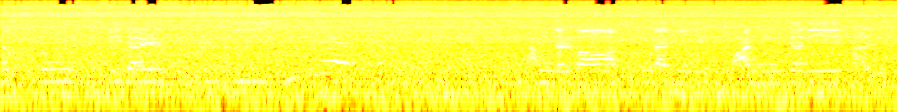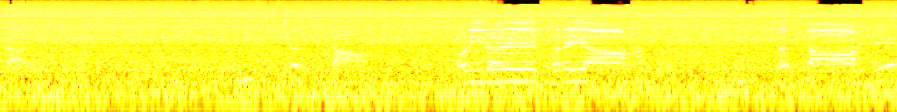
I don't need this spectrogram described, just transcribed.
특수위를 풀기 위해 남들과 생각이 완전히 달라. 미쳤다. 소리를 들어야 한다 미쳤다 해.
